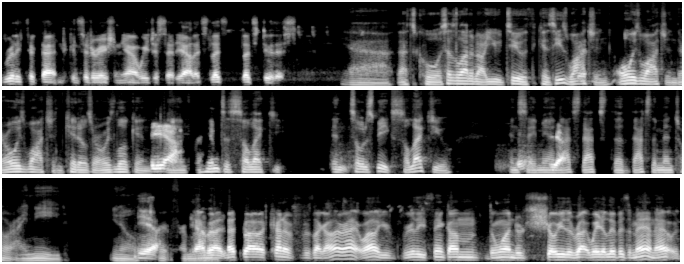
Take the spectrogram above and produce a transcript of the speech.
really took that into consideration. Yeah, we just said, yeah, let's let's let's do this. Yeah, that's cool. It says a lot about you too, because he's watching, always watching. They're always watching. Kiddos are always looking. Yeah. And for him to select, and so to speak, select you, and say, "Man, yeah. that's that's the that's the mentor I need." You know. Yeah. For, for yeah, but that's why I was kind of was like, "All right, wow, you really think I'm the one to show you the right way to live as a man?" That was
